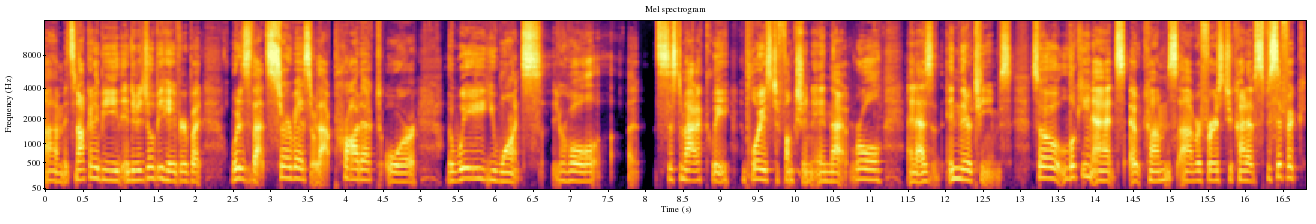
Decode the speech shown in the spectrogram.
Um, it's not going to be the individual behavior, but what is that service or that product or the way you want your whole systematically employees to function in that role and as in their teams. So looking at outcomes uh, refers to kind of specific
